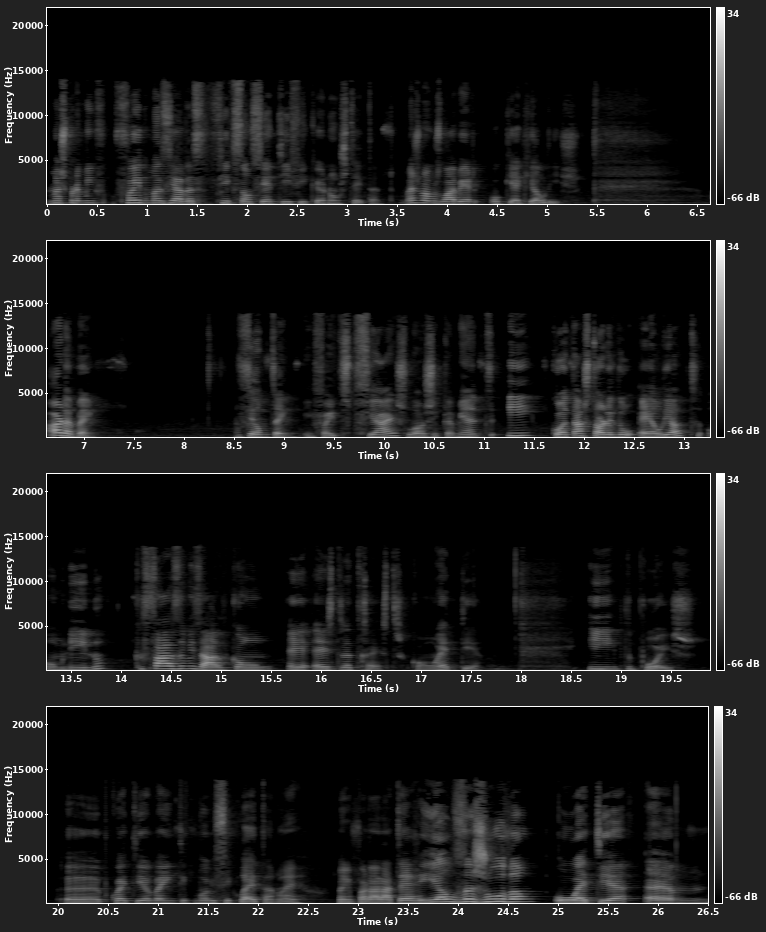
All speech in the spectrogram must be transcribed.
mas para mim foi demasiada ficção científica, eu não gostei tanto. Mas vamos lá ver o que é que ele diz. Ora bem, o filme tem efeitos especiais, logicamente, e conta a história do Elliot, um menino, que faz amizade com um extraterrestre, com um ET. E depois, uh, porque o ET vem tipo uma bicicleta, não é? Vem parar à Terra e eles ajudam o ET um,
